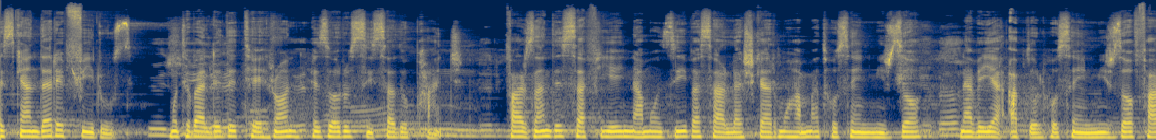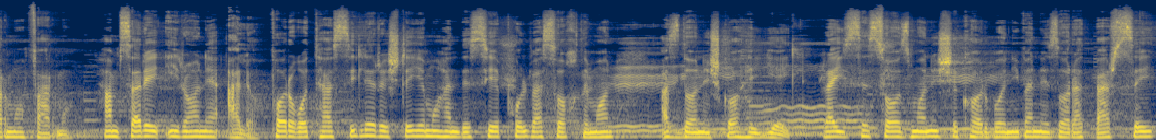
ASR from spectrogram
اسکندر فیروز متولد تهران 1305 فرزند صفیه نمازی و سرلشکر محمد حسین میرزا نوه عبدالحسین میرزا فرما فرما. همسر ایران علا. فارغ و تحصیل رشته مهندسی پل و ساختمان از دانشگاه ییل. رئیس سازمان شکاربانی و نظارت بر سید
